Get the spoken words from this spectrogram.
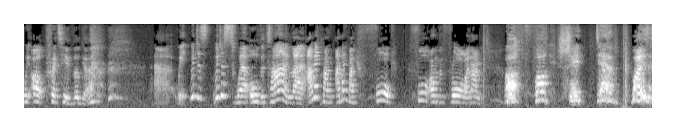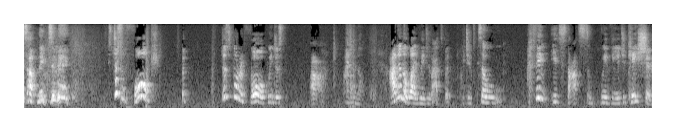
we are pretty vulgar. uh, we, we just we just swear all the time. Like I make my I make my fork fall on the floor and I'm oh fuck shit damn why is this happening to me? It's just a fork. But just for a fork we just ah I don't know. I don't why we do that, but we do. So I think it starts with the education,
